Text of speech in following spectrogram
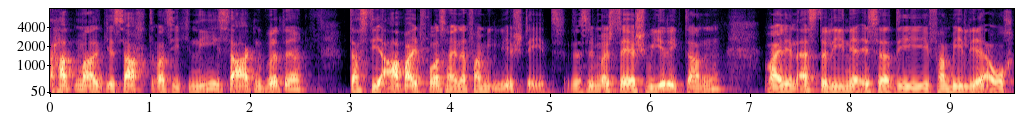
hat mal gesagt, was ich nie sagen würde, dass die Arbeit vor seiner Familie steht. Das ist immer sehr schwierig dann, weil in erster Linie ist ja die Familie auch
